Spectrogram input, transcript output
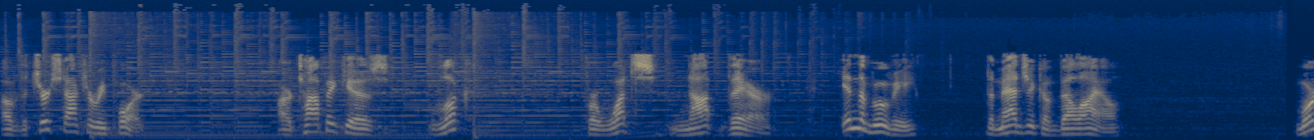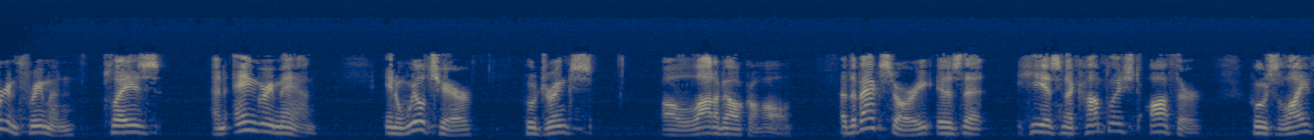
of the Church Doctor Report. Our topic is Look for What's Not There. In the movie, The Magic of Belle Isle, Morgan Freeman plays an angry man in a wheelchair who drinks a lot of alcohol. Uh, The backstory is that he is an accomplished author whose life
